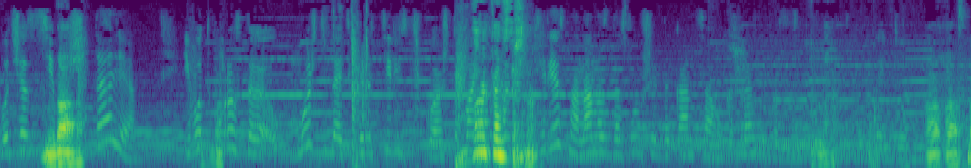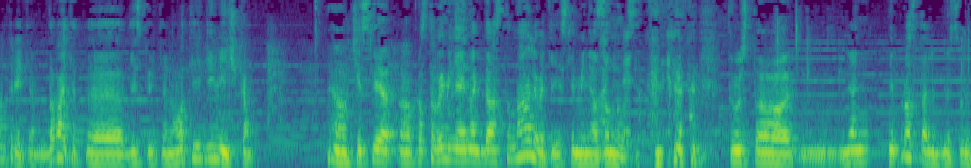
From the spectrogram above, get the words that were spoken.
Вот сейчас все Да. посчитали, и вот Да. просто можете дать характеристику, а чтобы Да, конечно. интересно, она нас дослушает до конца. Мы как раз до 20 Да. дойдем. А, Смотрите, давайте э, действительно, вот единичка. Э, в числе, э, просто вы меня иногда останавливаете, если меня заносит. Потому что я не просто люблю свою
